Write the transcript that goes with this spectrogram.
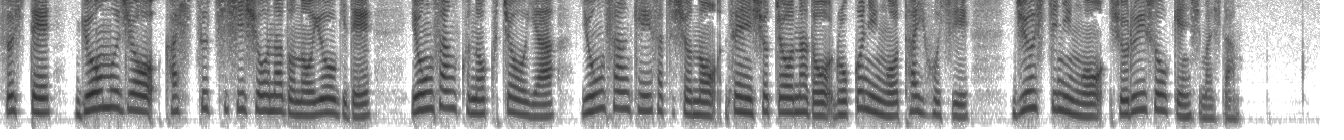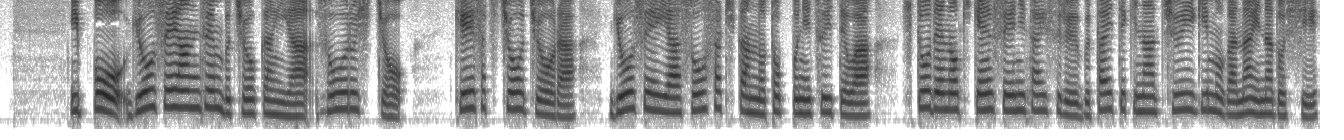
そして業務上過失致死傷などの容疑で四三区の区長や四三警察署の前署長など6人を逮捕し17人を書類送検しました。一方行政安全部長官やソウル市長警察庁長ら行政や捜査機関のトップについては人手の危険性に対する具体的な注意義務がないなどし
